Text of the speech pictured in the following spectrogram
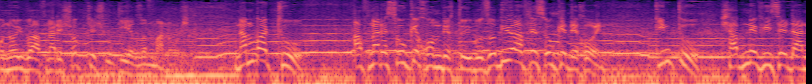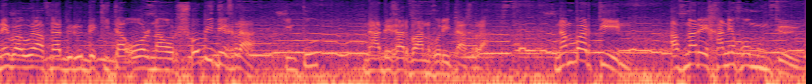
মনে হইব আপনারে সবচেয়ে সুখী একজন মানুষ। নাম্বার টু আপনারে চৌকে কম দেখতে হইব, যদিও আপনি চৌকে দেখেন, কিন্তু সামনে ফিসে ডানে বাবু আপনার বিরুদ্ধে কিতা ওর না ওর সবই দেখরা, কিন্তু না দেখার বান করি তাকরা। নাম্বার তিন, আপনার এখানে কম শুনতে হইব।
